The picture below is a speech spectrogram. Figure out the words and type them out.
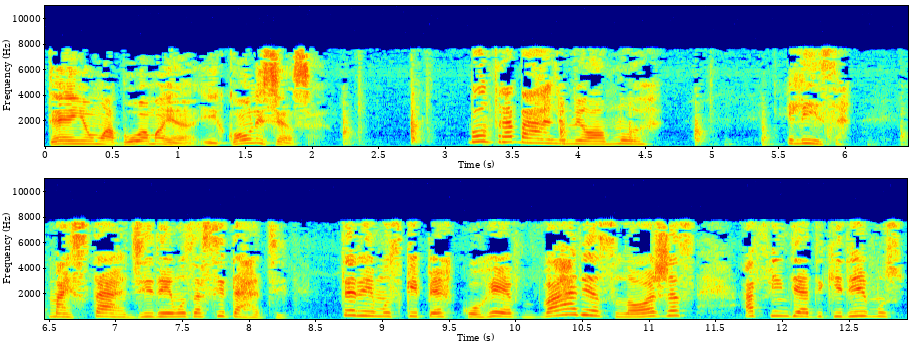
Tenham uma boa manhã e com licença. Bom trabalho, meu amor. Elisa, mais tarde iremos à cidade. Teremos que percorrer várias lojas a fim de adquirirmos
